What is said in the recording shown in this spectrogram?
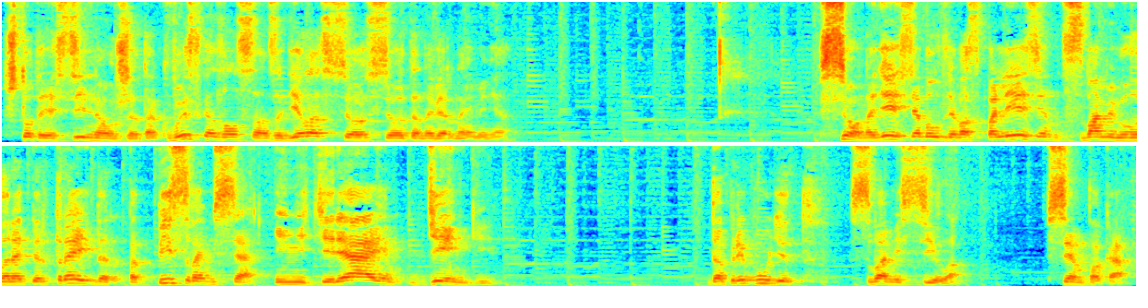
что-то я сильно уже так высказался, заделось все, все это, наверное, меня. Все, надеюсь, я был для вас полезен. С вами был Рэпер Трейдер. Подписываемся и не теряем деньги. Да пребудет с вами сила. Всем пока.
